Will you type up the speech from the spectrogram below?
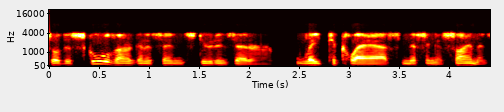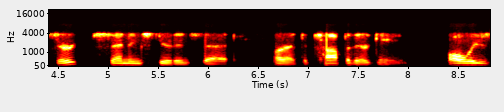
So the schools aren't going to send students that are late to class, missing assignments. They're sending students that are at the top of their game, always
